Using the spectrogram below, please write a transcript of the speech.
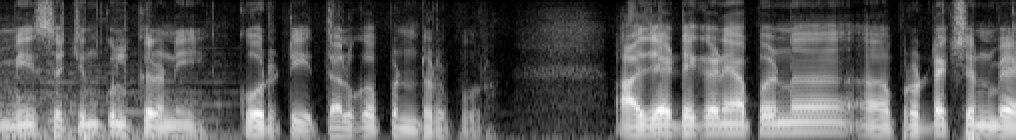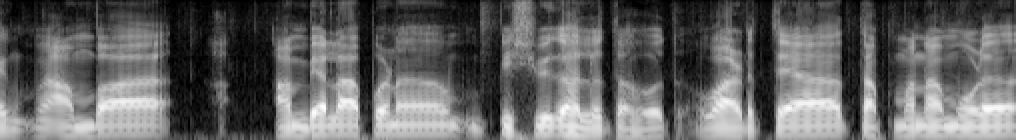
मी सचिन कुलकर्णी कोर्टी तालुका पंढरपूर. आज या ठिकाणी आपण प्रोटेक्शन बॅग आंबा आंब्याला आपण पिशवी घालत आहोत. वाढत्या तापमानामुळं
